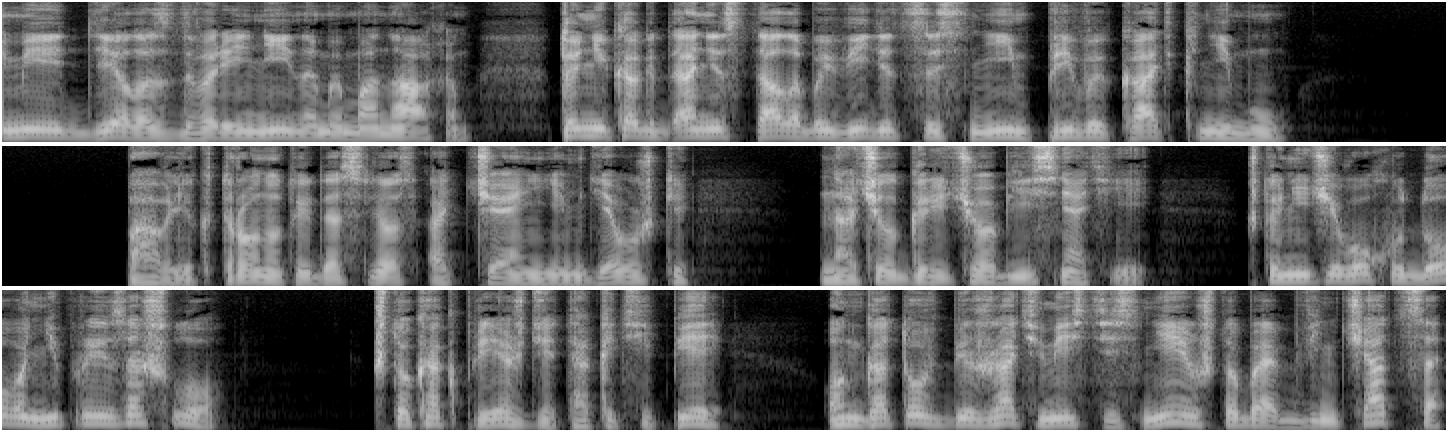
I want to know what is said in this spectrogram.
имеет дело с дворянином и монахом, то никогда не стала бы видеться с ним, привыкать к нему. Павлик, тронутый до слез отчаянием девушки, начал горячо объяснять ей, что ничего худого не произошло, что как прежде, так и теперь он готов бежать вместе с нею, чтобы обвенчаться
